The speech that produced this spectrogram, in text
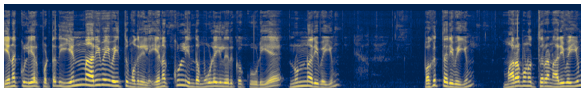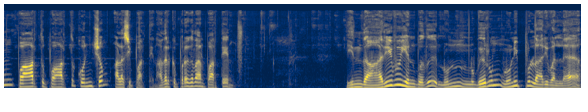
எனக்குள் ஏற்பட்டது என் அறிவை வைத்து முதலில். எனக்குள் இந்த மூளையில் இருக்கக்கூடிய நுண்ணறிவையும் பகுத்தறிவையும் மரபணுத்திறன் அறிவையும் பார்த்து பார்த்து கொஞ்சம் அலசி பார்த்தேன். அதற்கு பிறகுதான் பார்த்தேன். இந்த அறிவு என்பது நுண் வெறும் நுனிப்புள் அறிவல்ல.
